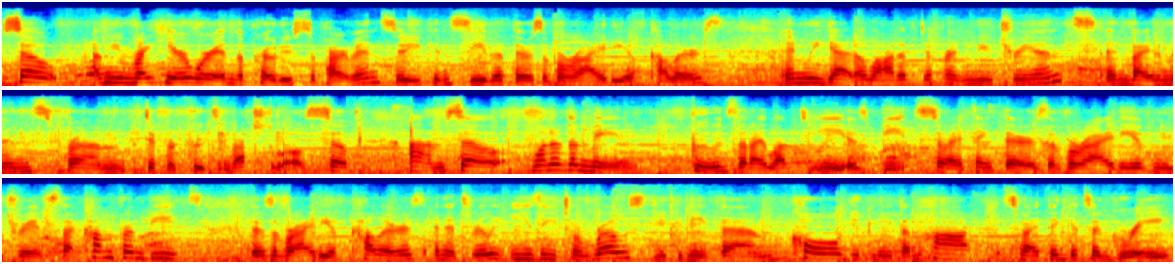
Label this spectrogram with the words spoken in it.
So, I mean, right here we're in the produce department, so you can see that there's a variety of colors. And we get a lot of different nutrients and vitamins from different fruits and vegetables. So, um, so one of the main foods that I love to eat is beets. So I think there's a variety of nutrients that come from beets. There's a variety of colors, and it's really easy to roast. You can eat them cold, you can eat them hot. So I think it's a great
